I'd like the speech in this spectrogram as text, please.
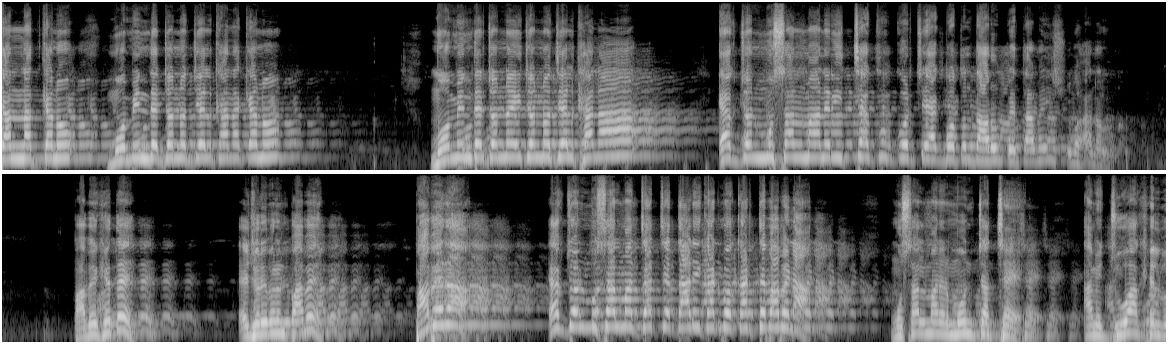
জান্নাত কেন? মুমিনদের জন্য জেলখানা কেন? মুমিনদের জন্য এই জন্য জেলখানা। একজন মুসলমানের ইচ্ছা খুব করছে, এক বোতল দারু পেতাম, এই সুবহানাল্লাহ। পাবে খেতে? এই জোরে বলেন, পাবে? পাবে না। একজন মুসলমান চাচ্ছে দাড়ি কাটবো, কাটতে পাবে না। মুসলমানের মন চাচ্ছে, আমি জুয়া খেলব,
